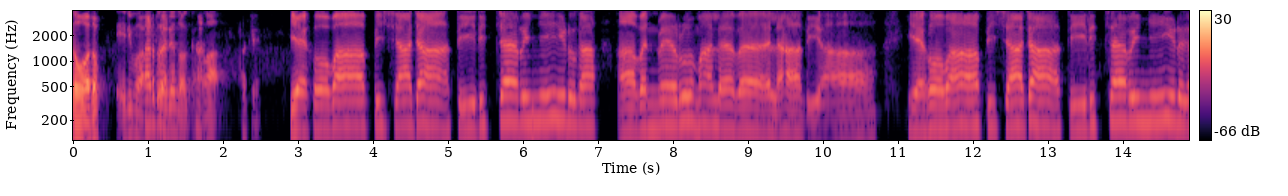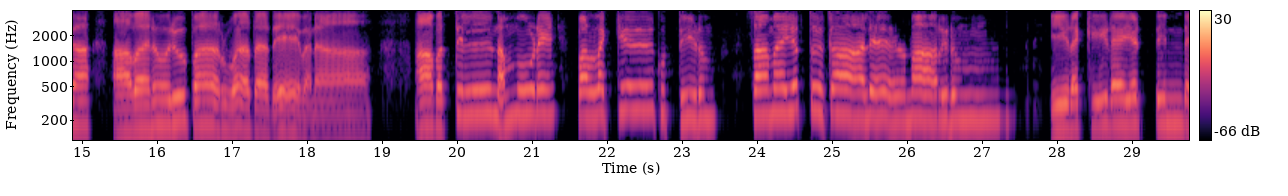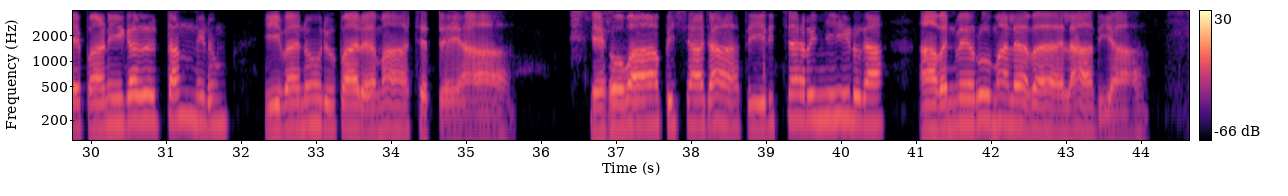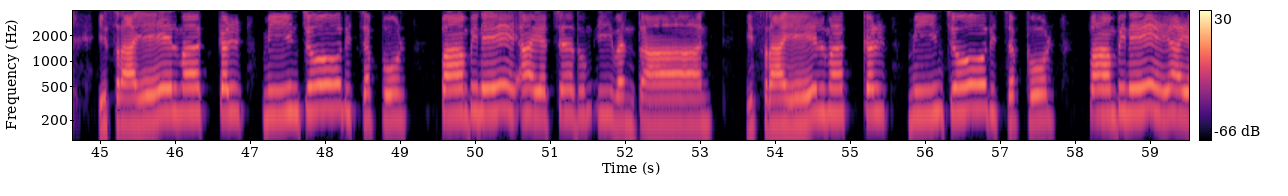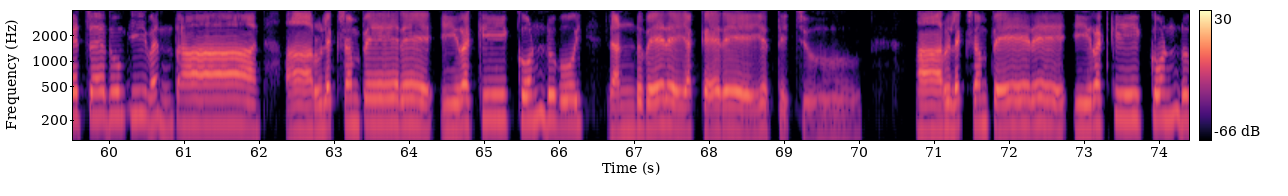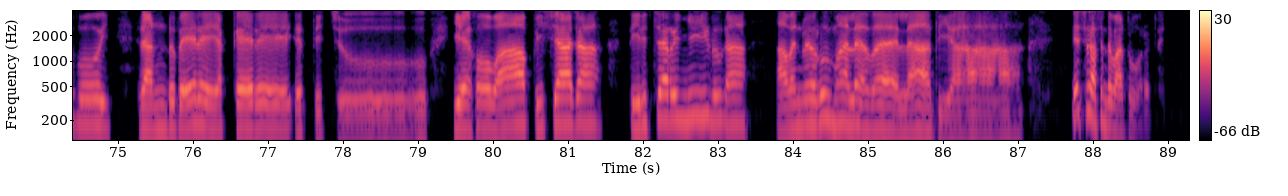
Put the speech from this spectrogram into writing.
തോന്നും ഇനി പുറത്തു വരെ നോക്കാം. വാ. യഹോവാ പിശാച തിരിച്ചറിഞ്ഞിടുക അവൻ വെറുമലവലാദിയ യഹോവാ പിശാച തിരിച്ചറിഞ്ഞിടുക അവനൊരു പർവത ദേവനാ ആപത്തിൽ നമ്മുടെ പള്ളക്ക് കുത്തിയിടും സമയത്ത് കാൽ മാറിടും. ഇടയ്ക്കിടെ എട്ടിന്റെ പണികൾ തന്നിടും. ഇവനൊരു പരമാച്ചറ്റയാ. യഹോവാ പിശാച തിരിച്ചറിഞ്ഞിടുക. അവൻ വെറുമലവലാദിയ ഇസ്രായേൽ മക്കൾ മീൻ ചോദിച്ചപ്പോൾ പാമ്പിനെ അയച്ചതും ഇവൻ താൻ. ഇസ്രായേൽ മക്കൾ മീൻ ചോദിച്ചപ്പോൾ പാമ്പിനെ അയച്ചതും ഇവൻ താൻ. ആറു ലക്ഷം പേരെ ഇറക്കി കൊണ്ടുപോയി രണ്ടുപേരെ അക്കരെ എത്തിച്ചു. ആറു ലക്ഷം പേരെ ഇറക്കി കൊണ്ടുപോയി രണ്ടുപേരെ അക്കരെ എത്തിച്ചു. യഹോവാ പിശാച തിരിച്ചറിഞ്ഞിടുക അവൻ വെറുമലവലാതിയാ. യേശുദാസിന്റെ പാട്ട് പോരട്ടെ.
